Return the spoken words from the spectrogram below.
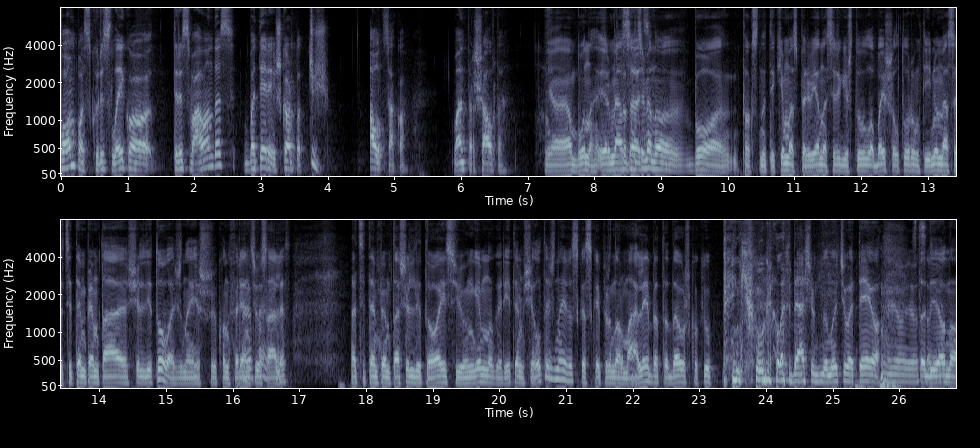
Kompas, kuris laiko 3 valandas, baterija iš karto, čiš, out sako. Man per šaltą. Jo, jo, būna. Ir mes Tada atsimenu, buvo toks nutikimas per vienas irgi iš tų labai šaltų rungtynių, mes atsitempėm tą šildytuvą, žinai, iš konferencijų Taip, taip, salės. Atitempėm tą šildytuvą, įsijungėm, nugarytėm šiltą, žinai, viskas kaip ir normaliai, bet tada už kokių penkių gal ar dešimt minučių atėjo Jo, jo, stadiono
